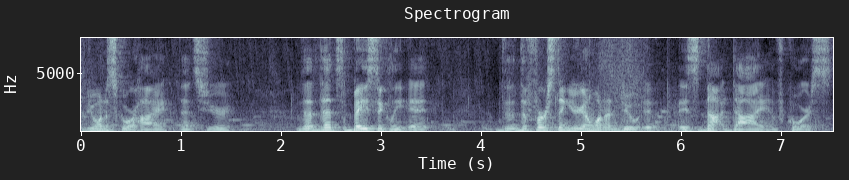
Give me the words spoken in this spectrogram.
if you want to score high, that's your... That, that's basically it the, the first thing you're going to want to do is not die, of course.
